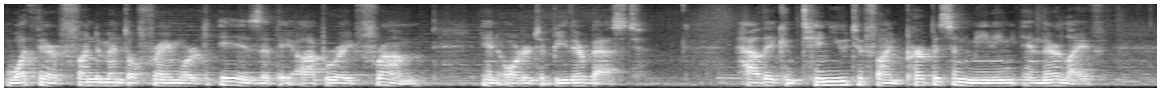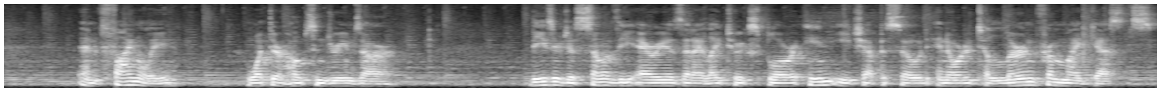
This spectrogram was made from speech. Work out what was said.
what their fundamental framework is that they operate from in order to be their best how they continue to find purpose and meaning in their life, and finally, what their hopes and dreams are. These are just some of the areas that I like to explore in each episode in order to learn from my guests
